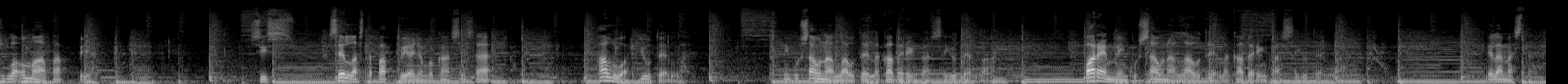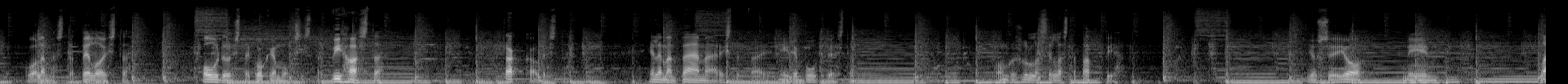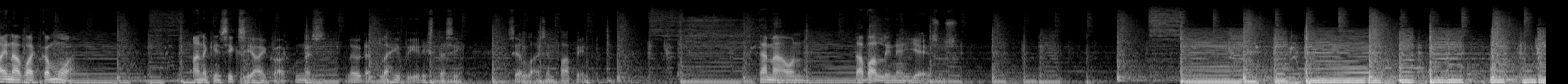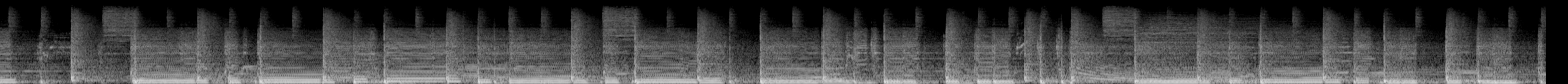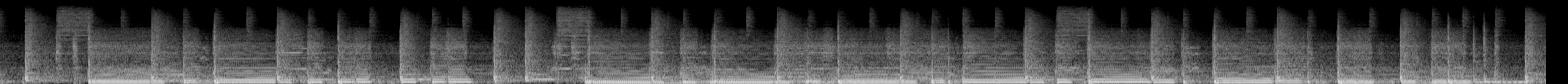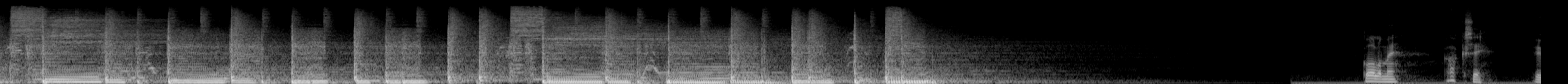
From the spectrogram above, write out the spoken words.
Sulla omaa pappia? Siis sellaista pappia, jonka kanssa sä haluat jutella. Niin kuin saunan lauteilla kaverin kanssa jutellaan. Paremmin kuin saunan lauteilla kaverin kanssa jutellaan. Elämästä, kuolemasta, peloista, oudoista kokemuksista, vihasta, rakkaudesta, elämän päämääristä tai niiden puutteesta. Onko sulla sellaista pappia? Jos ei ole, niin lainaa vaikka mua. Ainakin siksi aikaa, kunnes löydät lähipiiristäsi sellaisen papin. Tämä on tavallinen Jeesus.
